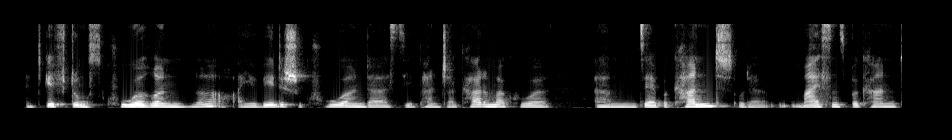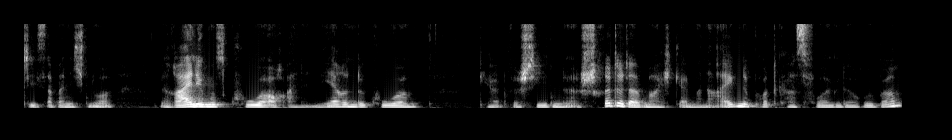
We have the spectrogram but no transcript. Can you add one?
Entgiftungskuren, ne? auch ayurvedische Kuren. Da ist die Panchakarma-Kur ähm, sehr bekannt oder meistens bekannt. Die ist aber nicht nur eine Reinigungskur, auch eine nährende Kur. Die hat verschiedene Schritte. Da mache ich gerne mal eine eigene Podcast-Folge darüber.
